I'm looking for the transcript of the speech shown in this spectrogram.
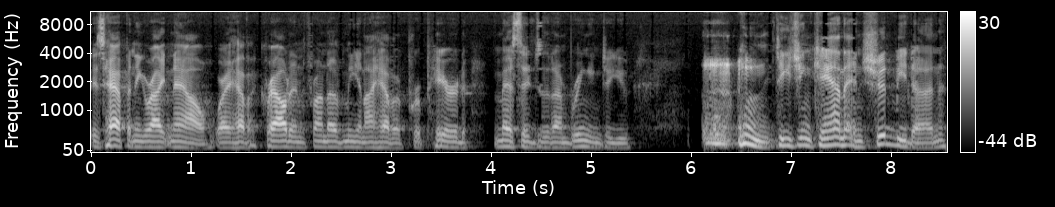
is happening right now, where I have a crowd in front of me and I have a prepared message that I'm bringing to you. teaching can and should be done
